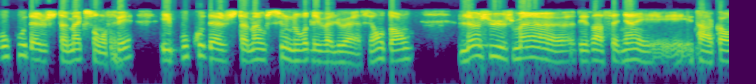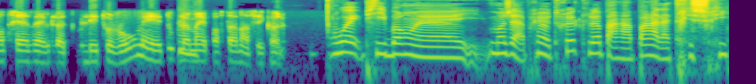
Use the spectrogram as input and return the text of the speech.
beaucoup d'ajustements qui sont faits et beaucoup d'ajustements aussi au niveau de l'évaluation. Donc, le jugement euh, des enseignants est, encore très, l'est toujours, mais doublement mm. important dans ces cas-là. Oui, puis bon, euh, moi j'ai appris un truc là par rapport à la tricherie,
